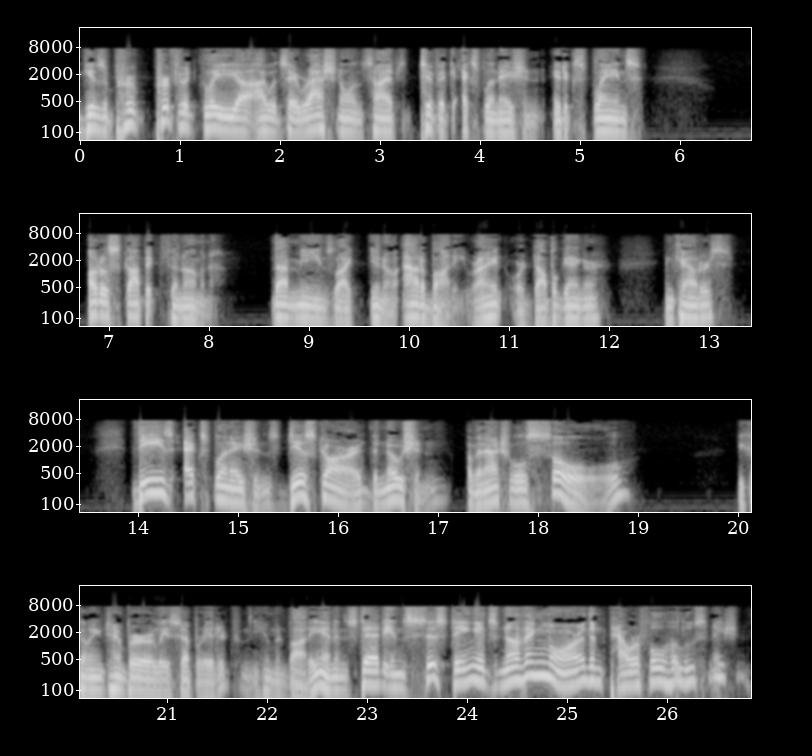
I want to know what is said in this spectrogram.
gives a per- perfectly, uh, I would say, rational and scientific explanation. It explains autoscopic phenomena that means like, you know, out of body, right? Or doppelganger encounters. These explanations discard the notion of an actual soul becoming temporarily separated from the human body and instead insisting it's nothing more than powerful hallucination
